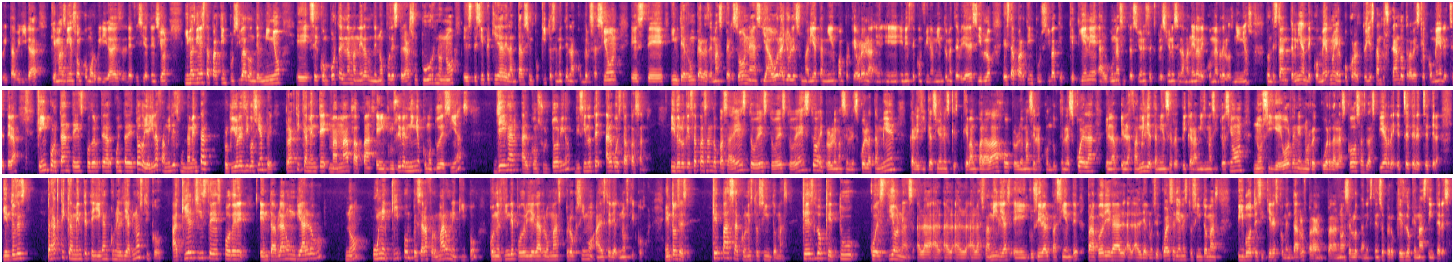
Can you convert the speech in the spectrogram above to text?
que más bien son comorbilidades del déficit de atención, y más bien esta parte impulsiva donde el niño eh, se comporta de una manera donde no puede esperar su turno, ¿no? Este, siempre quiere adelantarse un poquito, se mete en la conversación, este, interrumpe a las demás personas. Y ahora yo le sumaría también, Juan, porque ahora en, este confinamiento me atrevería a decirlo, esta parte impulsiva que, que, tiene algunas situaciones o expresiones en la manera de comer de los niños, donde están, terminan de comer, ¿no? Y al poco rato ya están buscando otra vez qué comer, etcétera. Qué importante es poderte dar cuenta de todo. Y ahí la familia es fundamental porque yo les digo siempre, prácticamente mamá, papá e inclusive el niño, como tú decías, llegan al consultorio diciéndote algo está pasando. Y de lo que está pasando pasa esto, esto, esto, esto, hay problemas en la escuela también, calificaciones que, van para abajo, problemas en la conducta en la escuela, en la, en la familia también se replica la misma situación, no sigue órdenes, no recuerda las cosas, las pierde, etcétera, etcétera. Y entonces prácticamente te llegan con el diagnóstico. Aquí el chiste es poder entablar un diálogo, ¿no? un equipo, empezar a formar un equipo con el fin de poder llegar lo más próximo a este diagnóstico. Entonces, ¿qué pasa con estos síntomas? ¿Qué es lo que tú cuestionas a, las familias e inclusive al paciente para poder llegar al, diagnóstico? ¿Cuáles serían estos síntomas pivotes, si quieres comentarlos, para, para no hacerlo tan extenso, pero qué es lo que más te interesa?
